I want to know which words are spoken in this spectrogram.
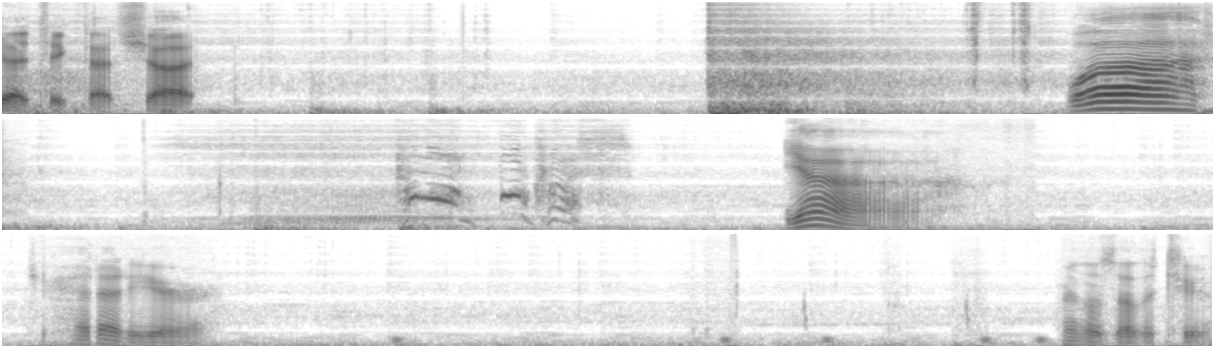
Gotta take that shot. What? Come on, focus! Yeah. Get your head out of here. Where are those other two?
